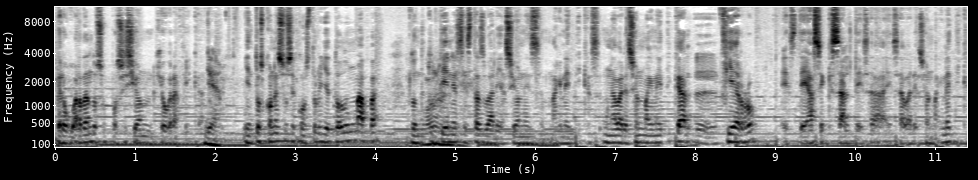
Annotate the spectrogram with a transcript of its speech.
pero guardando su posición geográfica. Ya. Y entonces con eso se construye todo un mapa donde tú tienes estas variaciones magnéticas. Una variación magnética, el fierro, este, hace que salte esa, esa variación magnética.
